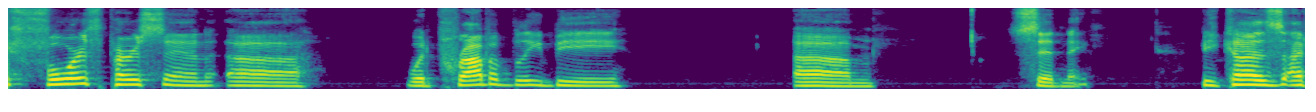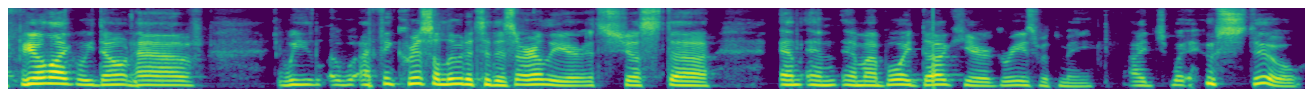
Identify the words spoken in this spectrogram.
fourth person uh would probably be um Sydney because I feel like we don't have we I think Chris alluded to this earlier. It's just uh and and, and my boy Doug here agrees with me. I wait, who's Stu?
